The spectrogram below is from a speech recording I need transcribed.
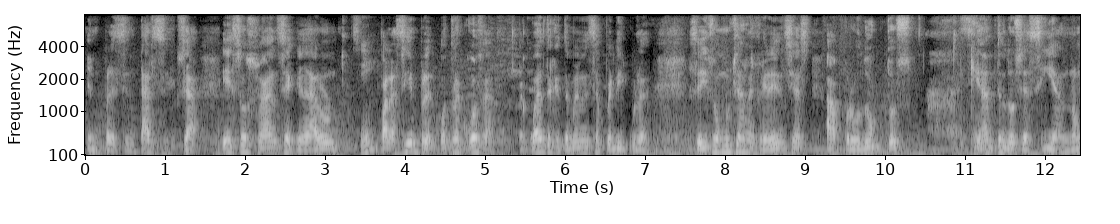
en presentarse. O sea, esos fans se quedaron para siempre. Otra cosa, acuérdate que también en esa película se hizo muchas referencias a productos ah, que antes no se hacían, ¿no?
